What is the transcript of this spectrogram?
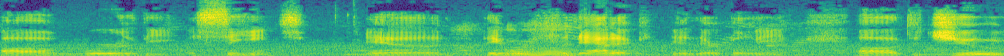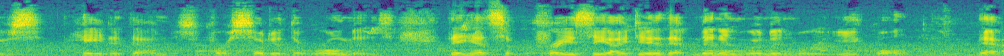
uh, were the Essenes, and they were Mhm. fanatic in their belief. Uh, the Jews hated them, of course, so did the Romans. They had some crazy idea that men and women were equal. That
